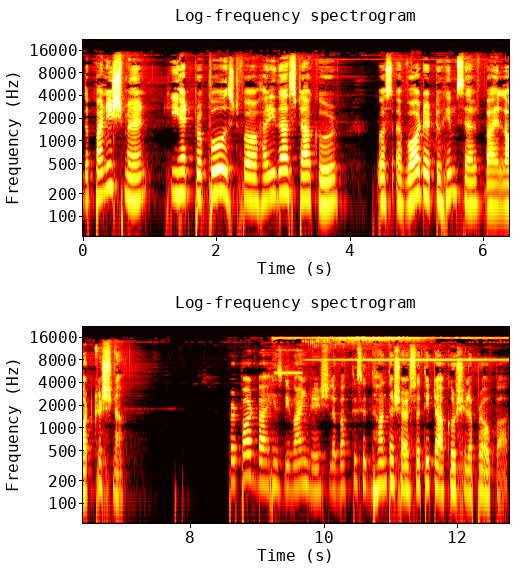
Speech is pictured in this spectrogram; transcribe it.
The punishment he had proposed for Haridas Thakur was awarded to himself by Lord Krishna. Purport by His Divine Grace Srila Bhakti Siddhanta Saraswati Thakur Srila Prabhupada.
